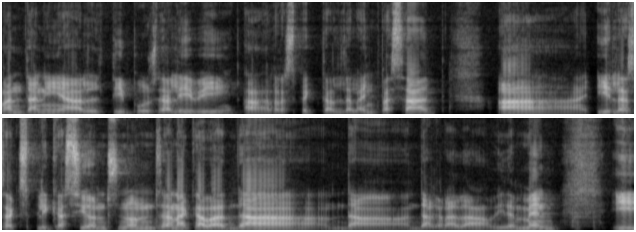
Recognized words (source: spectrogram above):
mantenir el tipus de l'IBI eh, respecte al de l'any passat eh, i les explicacions no ens han acabat d'agradar, evidentment, i,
